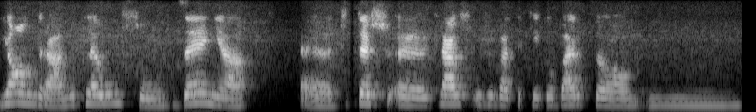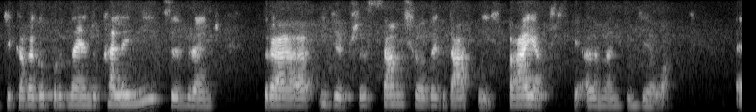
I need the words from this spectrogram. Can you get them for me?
jądra, nukleusu, rdzenia, czy też e, Kraus używa takiego bardzo mm, ciekawego porównania do kalenicy wręcz, która idzie przez sam środek dachu i spaja wszystkie elementy dzieła. E,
